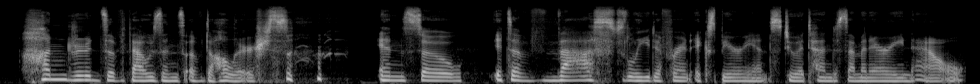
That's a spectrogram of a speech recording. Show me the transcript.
hundreds of thousands of dollars. and so it's a vastly different experience to attend seminary now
